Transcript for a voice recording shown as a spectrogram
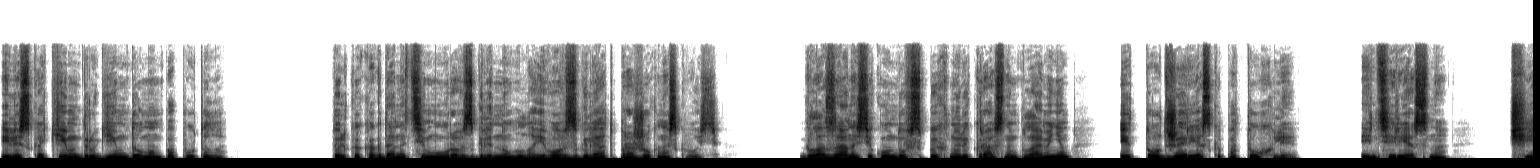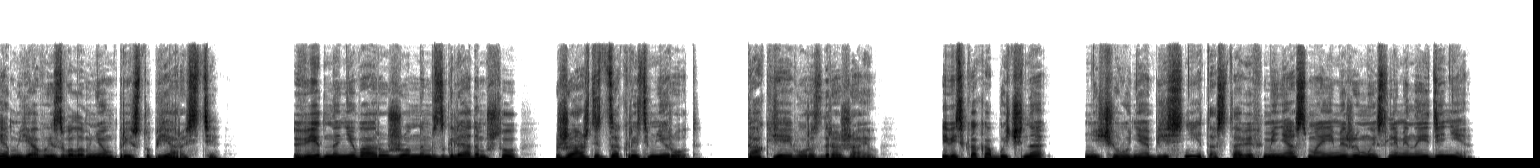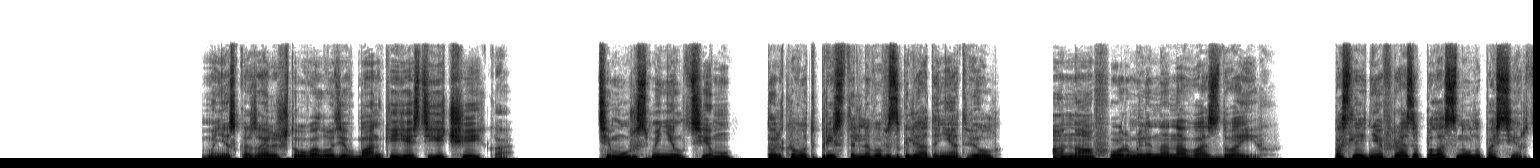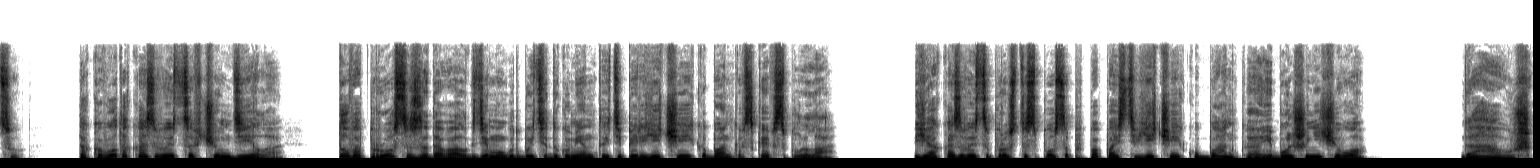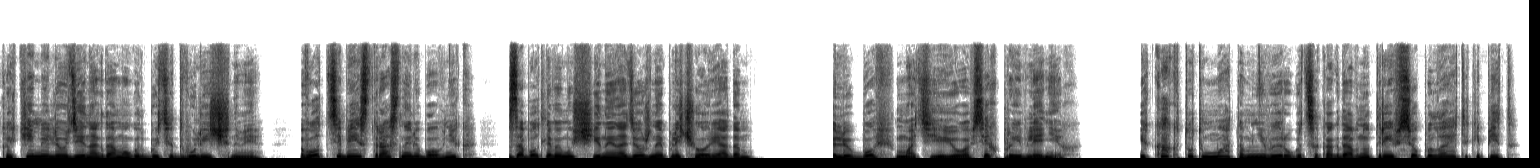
Или с каким другим домом попутала? Только когда на Тимура взглянула, его взгляд прожег насквозь. Глаза на секунду вспыхнули красным пламенем и тут же резко потухли. Интересно, чем я вызвала в нем приступ ярости? Видно невооруженным взглядом, что жаждет закрыть мне рот. Так я его раздражаю. И ведь, как обычно, ничего не объяснит, оставив меня с моими же мыслями наедине. Мне сказали, что у Володи в банке есть ячейка. Тимур сменил тему, только вот пристального взгляда не отвел. Она оформлена на вас двоих. Последняя фраза полоснула по сердцу. Так вот, оказывается, в чем дело. То вопросы задавал, где могут быть документы, теперь ячейка банковская всплыла. Я, оказывается, просто способ попасть в ячейку банка, и больше ничего. Да уж, какими люди иногда могут быть двуличными. Вот тебе и страстный любовник, заботливый мужчина и надежное плечо рядом. Любовь, мать ее, во всех проявлениях. И как тут матом не выругаться, когда внутри все пылает и кипит?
